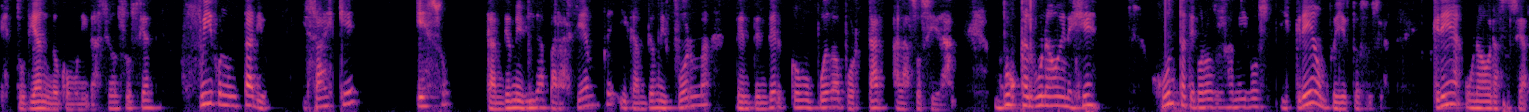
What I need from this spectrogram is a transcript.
estudiando comunicación social, fui voluntario. ¿Y sabes qué? Eso cambió mi vida para siempre y cambió mi forma de entender cómo puedo aportar a la sociedad. Busca alguna ONG, júntate con otros amigos y crea un proyecto social. Crea una obra social.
